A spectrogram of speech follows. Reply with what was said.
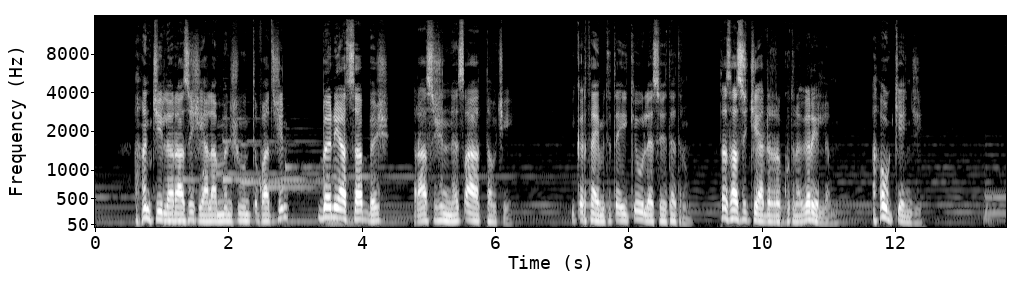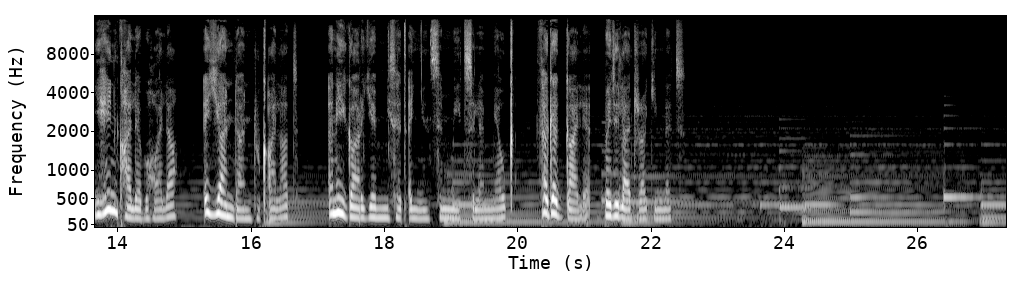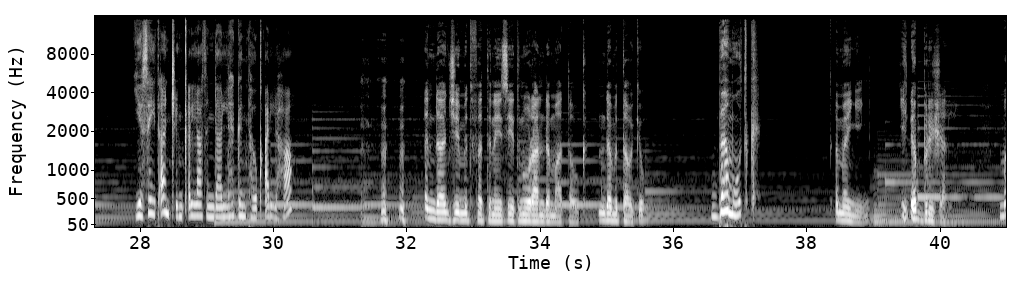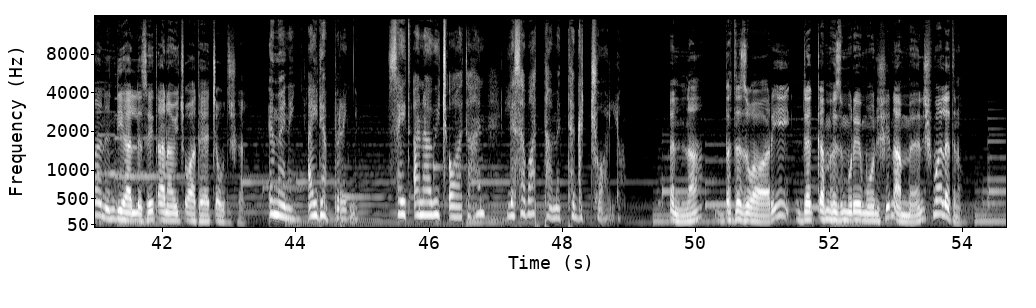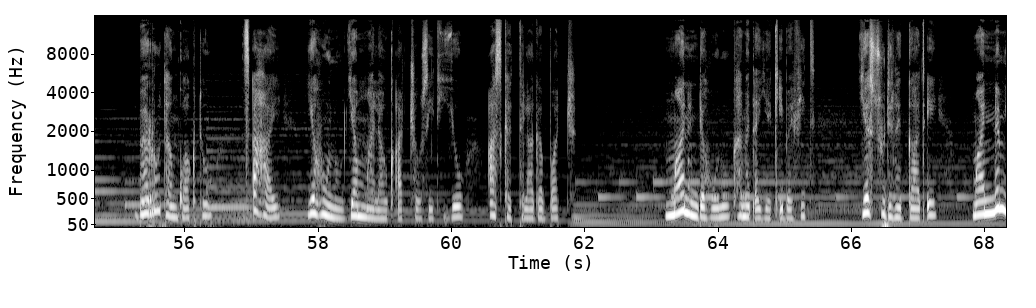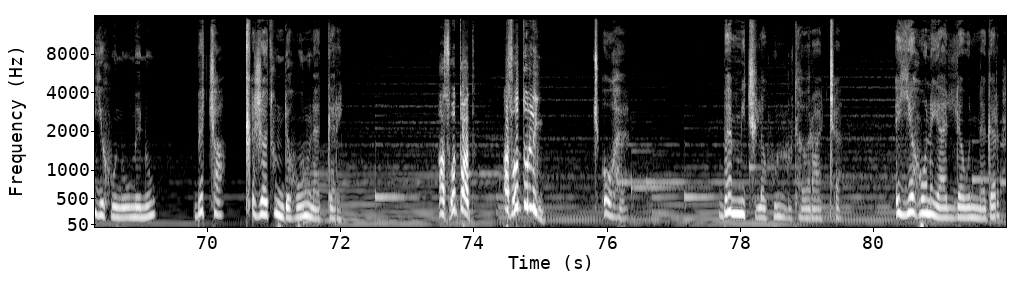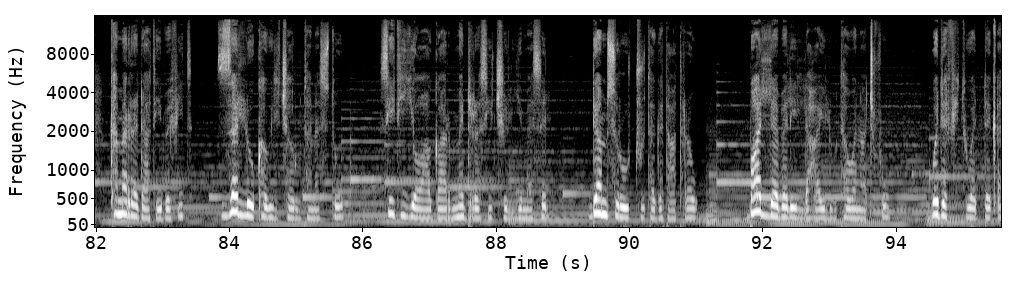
አንቺ ለራስሽ ያላመንሽውን ጥፋትሽን በእኔ ያሳበሽ ራስሽን ነፃ አታውጪ። ይቅርታ የምትጠይቂው ለስህተት ነው። ተሳስቼ ያደረግኩት ነገር የለም አውቄ እንጂ። ይህን ካለ በኋላ እያንዳንዱ ቃላት እኔ ጋር የሚሰጠኝን ስሜት ስለሚያውቅ ፈገግ አለ በድል አድራጊነት። የሰይጣን ጭንቅላት እንዳለህ ግን ታውቃለህ? እንደ አንቺ የምትፈትነኝ ሴት ኖራ እንደማታውቅ እንደምታውቂው በሞትክ እመኝኝ፣ ይደብርሻል። ማን እንዲህ ያለ ሰይጣናዊ ጨዋታ ያጫውትሻል? እመነኝ፣ አይደብረኝም። ሰይጣናዊ ጨዋታህን ለሰባት ዓመት ተግቼዋለሁ። እና በተዘዋዋሪ ደቀ መዝሙሬ መሆንሽን አመንሽ ማለት ነው። በሩ ተንኳኩቶ ፀሐይ የሆኑ የማላውቃቸው ሴትዮ አስከትላ ገባች። ማን እንደሆኑ ከመጠየቄ በፊት የእሱ ድንጋጤ ማንም ይሁኑ ምኑ ብቻ ቅዠቱ እንደሆኑ ነገረኝ። አስወጧት! አስወጡልኝ! ጮኸ። በሚችለው ሁሉ ተወራጨ። እየሆነ ያለውን ነገር ከመረዳቴ በፊት ዘሎ ከዊልቸሩ ተነስቶ ሴትየዋ ጋር መድረስ ይችል ይመስል ደም ስሮቹ ተገታትረው ባለ በሌለ ኃይሉ ተወናጭፎ ወደፊቱ ወደቀ።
